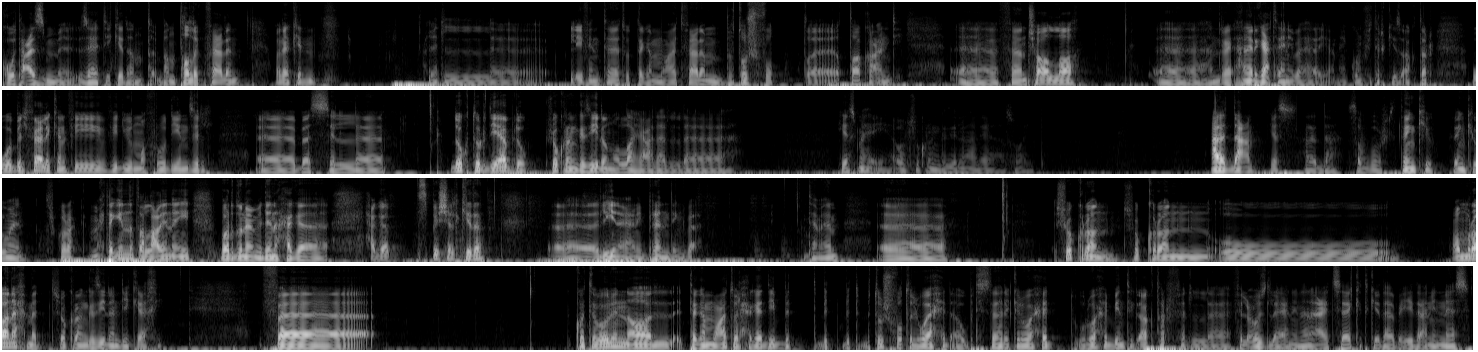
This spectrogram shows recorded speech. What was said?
قوة عزم ذاتي كده بنطلق فعلا. ولكن الإيفنتات والتجمعات فعلا بتشفط آه، الطاقة عندي. آه، فإن شاء الله آه، هنر- هنرجع تاني بقى يعني يكون في تركيز أكتر. وبالفعل كان في فيديو المفروض ينزل. بس دكتور ديابلو شكرا جزيلا والله على ال هي اسمها إيه؟ أقول شكرا جزيلا على يا صهيب. على الدعم yes على الدعم. support thank you thank you man أشكرك. محتاجين نطلع لنا إيه؟ برضو نعمل لنا حاجة حاجة special كده آه لينا يعني branding بقى. تمام؟ آه شكرا شكرا و عمران أحمد شكرا جزيلا ليك يا أخي. ف كنت بقول إن آه التجمعات والحاجات دي بت بت بت بتشفط الواحد أو بتستهلك الواحد والواحد بينتج أكتر في في العزلة. يعني إن أنا قاعد ساكت كده بعيد عن الناس. آه،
